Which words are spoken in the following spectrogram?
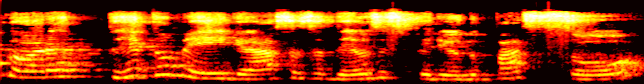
agora retomei, graças a Deus esse período passou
